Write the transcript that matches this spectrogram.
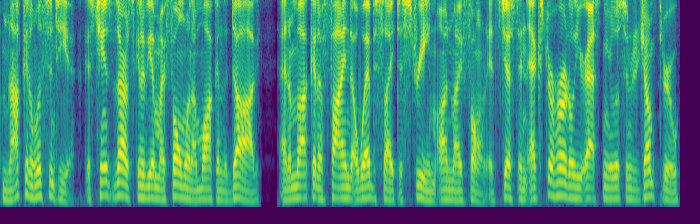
I'm not going to listen to you because chances are it's going to be on my phone when I'm walking the dog and I'm not going to find a website to stream on my phone. It's just an extra hurdle you're asking your listener to jump through,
